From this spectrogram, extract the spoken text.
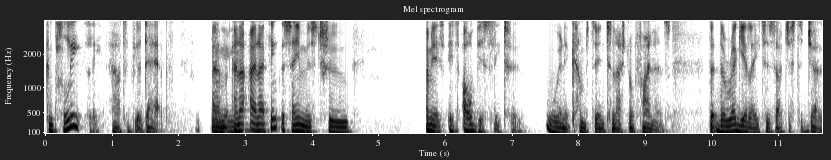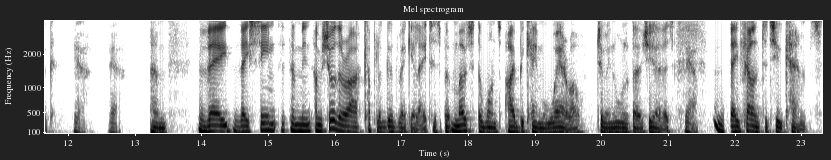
completely out of your depth. Um, mm-hmm. and I, and I think the same is true. I mean, it's it's obviously true when it comes to international finance that the regulators are just a joke. Yeah, yeah. Um, they they seem i mean i'm sure there are a couple of good regulators but most of the ones i became aware of during all of those years yeah. they fell into two camps.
